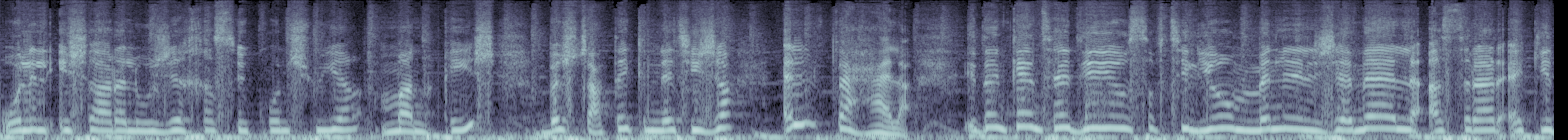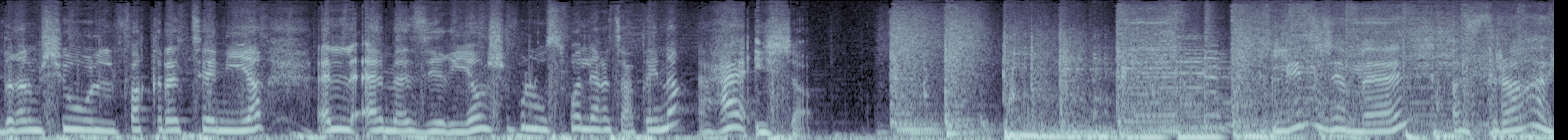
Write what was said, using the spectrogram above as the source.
وللإشارة الوجه خاص يكون شوية ما نقيش باش تعطيك النتيجة الفعالة. إذا كانت هذه وصفتي اليوم من الجمال أسرار أكيد غنمشيو للفقرة الثانية الأمازيغية ونشوفوا الوصفة اللي غتعطينا عائشة. للجمال أسرار.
